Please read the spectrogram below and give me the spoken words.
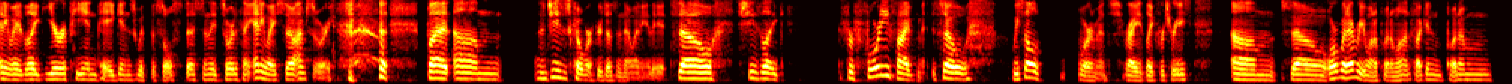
Anyway, like European pagans with the solstice and that sort of thing. Anyway, so I'm sorry. but um the Jesus coworker doesn't know any of it. So she's like for 45 minutes. So we sell ornaments, right? Like for trees. Um, so or whatever you want to put them on, fucking put them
